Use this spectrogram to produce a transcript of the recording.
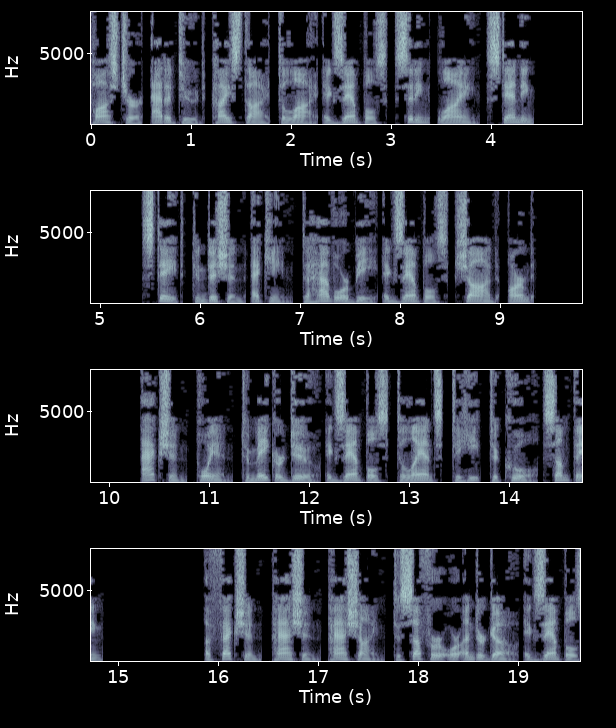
posture, attitude keisthai, to lie examples, sitting, lying, standing State, condition echein, to have or be examples, shod, armed Action poiein, to make or do examples, to lance, to heat, to cool something Affection, passion paschein, to suffer or undergo examples,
